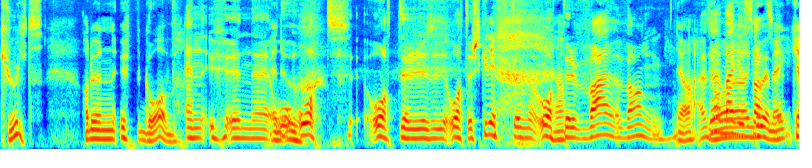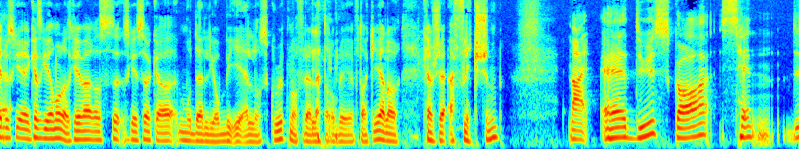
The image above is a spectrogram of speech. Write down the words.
Kult. Har du en uppgåv? en, en, eh, En uh. åt, åter, återskrift. En återvang. Ja, ja. nå mer gruer jeg meg. Hva, skal, hva skal jeg gjøre nå? Skal jeg, være, skal jeg søke modelljobb i Ellers Group nå, for det er lettere å bli for tak i? Eller kanskje Affliction? Nei, eh, du skal sende du,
